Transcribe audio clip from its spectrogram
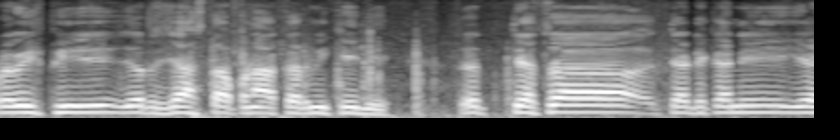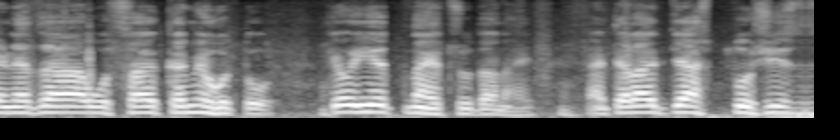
प्रवेश फी जर जास्त आपण आकारणी केली तर त्याचा त्या ठिकाणी येण्याचा उत्साह कमी होतो. किंवा येत नाहीत सुद्धा नाही आणि त्याला जास्त तोशीस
